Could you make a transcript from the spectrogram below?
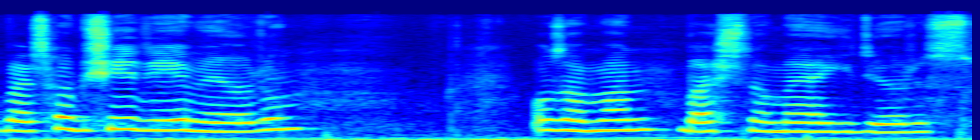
başka bir şey diyemiyorum. O zaman başlamaya gidiyoruz.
